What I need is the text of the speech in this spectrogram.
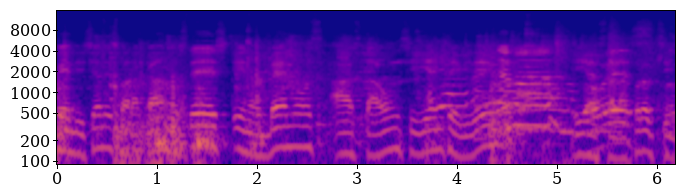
Bendiciones para cada uno de ustedes y nos vemos hasta un siguiente video. Y hasta la próxima.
